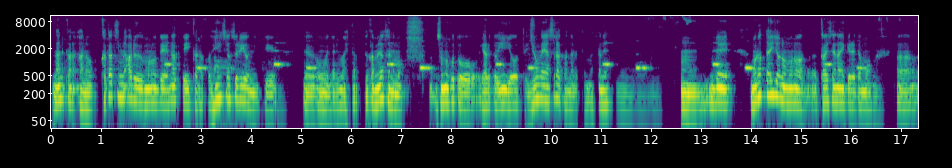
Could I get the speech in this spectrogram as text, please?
何か、あの、形にあるものでなくていいから、こう返謝するようにっていう、えー思いになりました。だから皆さんにも、そのことをやるといいよって、自分が安らかになると言いますかね。うん。で、もらった以上のものは返せないけれども、うんあ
